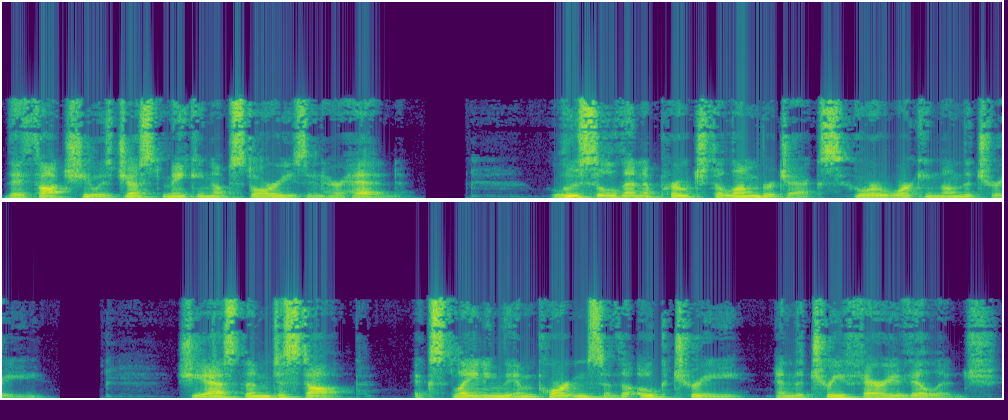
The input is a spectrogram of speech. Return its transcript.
They thought she was just making up stories in her head. Lucille then approached the lumberjacks who were working on the tree. She asked them to stop explaining the importance of the oak tree and the Tree Fairy village.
